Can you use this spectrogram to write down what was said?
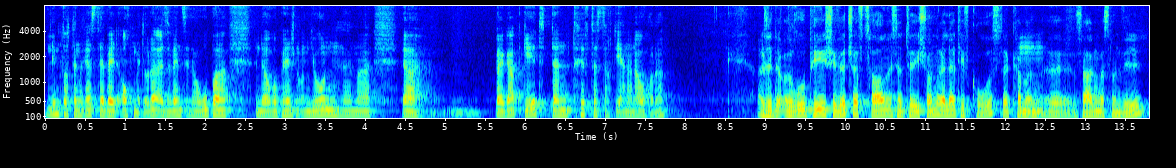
nimmt doch den Rest der Welt auch mit, oder? Also wenn es in Europa, in der Europäischen Union mal, ja, bergab geht, dann trifft das doch die anderen auch, oder? Also der europäische Wirtschaftsraum ist natürlich schon relativ groß, da kann man mhm. äh, sagen, was man will.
